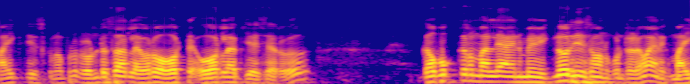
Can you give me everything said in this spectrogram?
మైక్ తీసుకున్నప్పుడు రెండు సార్లు ఎవరో ఓవర్ ఓవర్లాప్ చేశారు. గబుక్కను మళ్ళీ ఆయన మేము ఇగ్నోర్ చేసాం అనుకుంటాడేమో ఆయనకి మైక్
